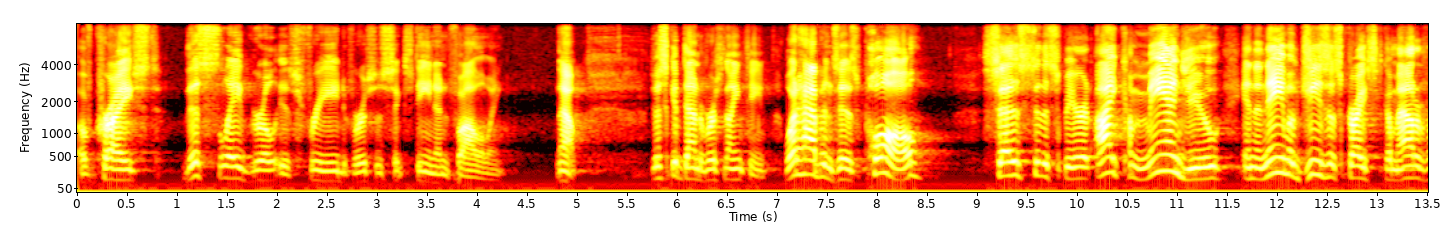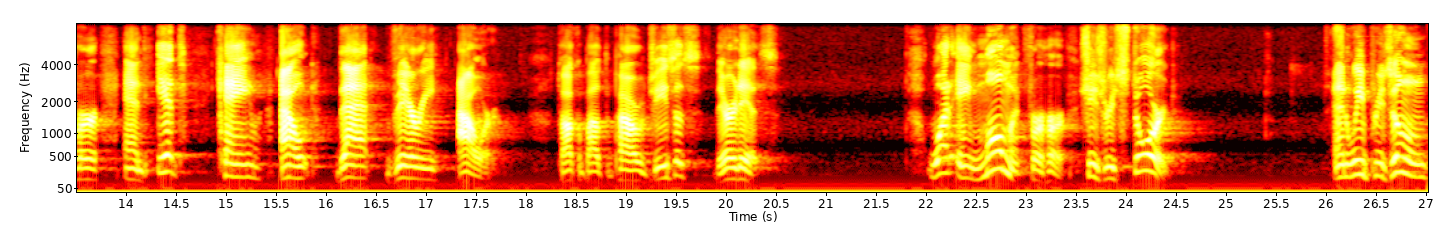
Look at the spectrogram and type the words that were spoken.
of Christ, this slave girl is freed, verses 16 and following. Now, just skip down to verse 19. What happens is Paul says to the Spirit, I command you in the name of Jesus Christ to come out of her, and it came out that very hour. Talk about the power of Jesus. There it is. What a moment for her. She's restored. And we presume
